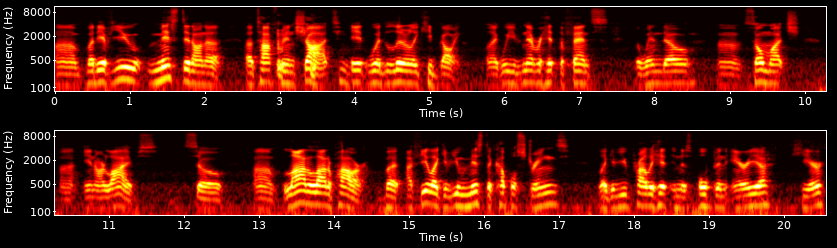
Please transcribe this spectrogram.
Um, but if you missed it on a, a topspin shot, it would literally keep going. Like we've never hit the fence, the window, uh, so much uh, in our lives. So um, lot, a lot of power. But I feel like if you missed a couple strings, like if you probably hit in this open area here,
